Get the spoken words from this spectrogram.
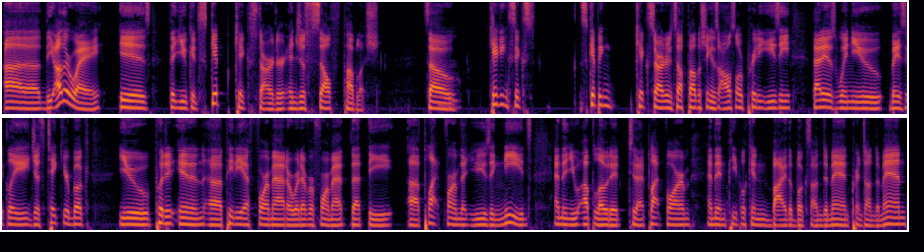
uh, the other way is that you could skip Kickstarter and just self-publish. So, kicking six, skipping Kickstarter and self-publishing is also pretty easy. That is when you basically just take your book, you put it in a PDF format or whatever format that the uh, platform that you're using needs, and then you upload it to that platform, and then people can buy the books on demand, print on demand.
